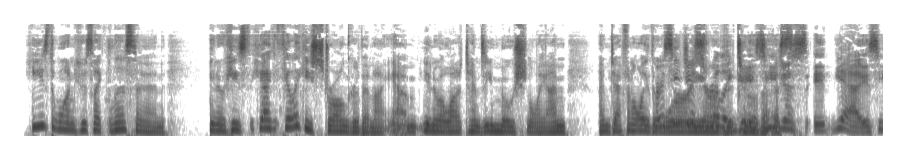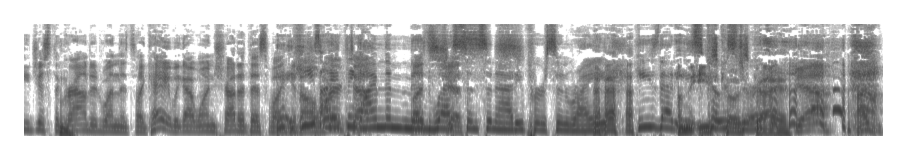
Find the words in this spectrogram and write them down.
He's the one who's like, listen, you know, he's. He, I feel like he's stronger than I am. You know, a lot of times emotionally, I'm. I'm definitely the Or is he just really of the two is he us. just it, yeah is he just the hmm. grounded one that's like hey we got one shot at this while I Yeah, get all he's, I think up. I'm the Midwest just- Cincinnati person, right? He's that I'm East the East Coast guy. yeah I,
